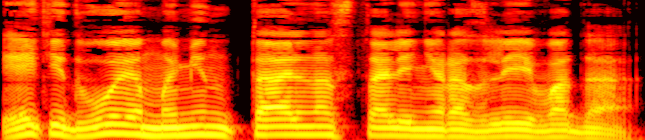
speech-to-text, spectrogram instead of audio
Эти двое моментально стали не разлей вода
